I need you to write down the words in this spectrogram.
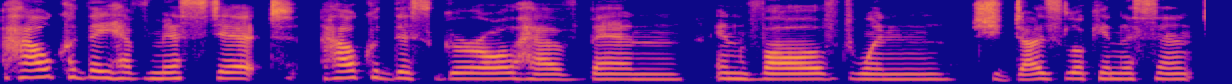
how could they have missed it? How could this girl have been involved when she does look innocent?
